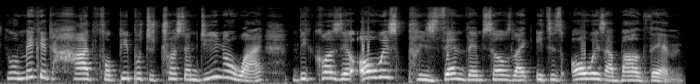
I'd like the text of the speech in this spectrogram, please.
It will make it hard for people to trust them. Do you know why? Because they always present themselves like it is always about them.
